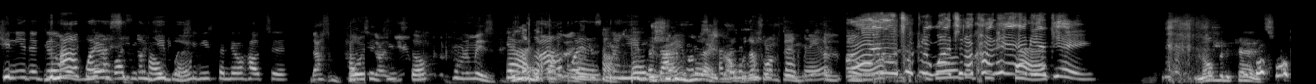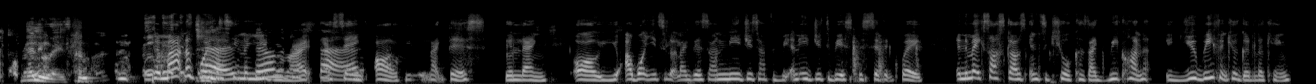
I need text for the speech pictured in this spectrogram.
You need a girl. The man where I see on you, bro. She needs to know how to. That's boys how you. Stuff. The problem is, yeah, it's not the boys on you. Exactly. That's what I'm saying. I'm talking chocolate words, and I can't hear any of you. Nobody cares. Anyways, can... the amount of women in the Uber, right, that's saying, "Oh, you look like this, you're lame. Oh, you, I want you to look like this. I need you to have to be. I need you to be a specific way." And it makes us girls insecure because, like, we can't. You, we think you're good looking.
